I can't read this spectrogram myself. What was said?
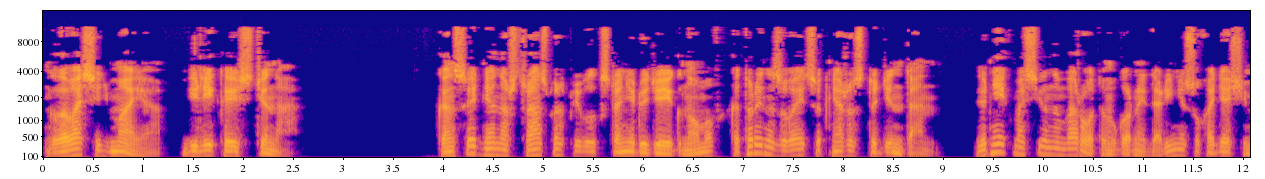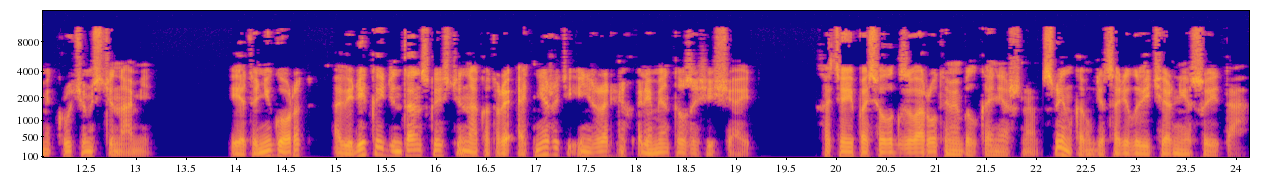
Глава седьмая. Великая стена. В конце дня наш транспорт прибыл к стране людей и гномов, который называется княжество Диндан, вернее к массивным воротам в горной долине с уходящими к кручам стенами. И это не город, а великая Динданская стена, которая от нежити и нежелательных элементов защищает. Хотя и поселок за воротами был, конечно, с рынком, где царила вечерняя суета.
